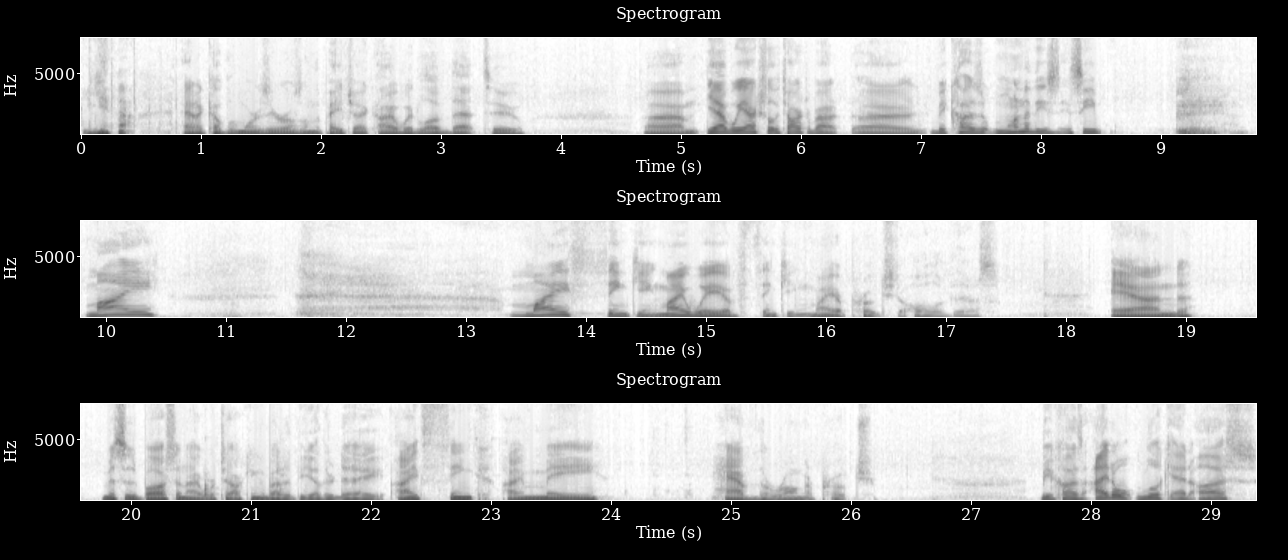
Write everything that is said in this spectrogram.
Yeah, add a couple more zeros on the paycheck. I would love that too. Um, yeah, we actually talked about uh, because one of these. See, my my thinking, my way of thinking, my approach to all of this, and Mrs. Boss and I were talking about it the other day. I think I may have the wrong approach because I don't look at us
